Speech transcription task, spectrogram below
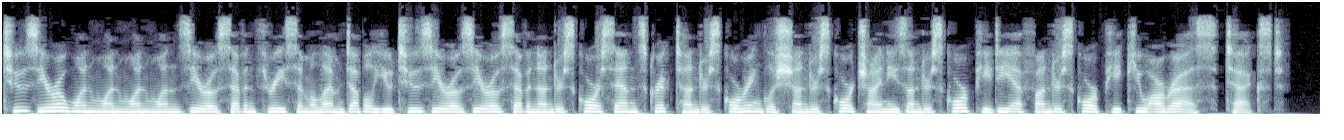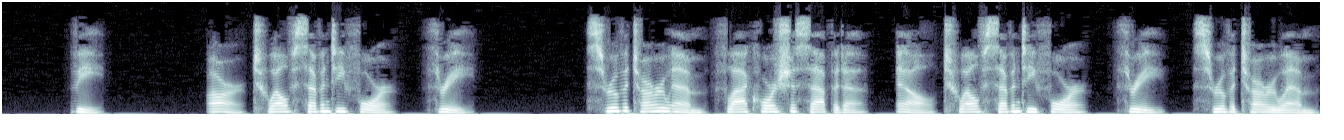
201111073 Simulem W2007 underscore Sanskrit underscore English underscore Chinese underscore PDF underscore PQRS text. V. R 1274, 3. Sruvataru M. Flakorsha Sapata, L 1274, 3. Sruvataru M.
